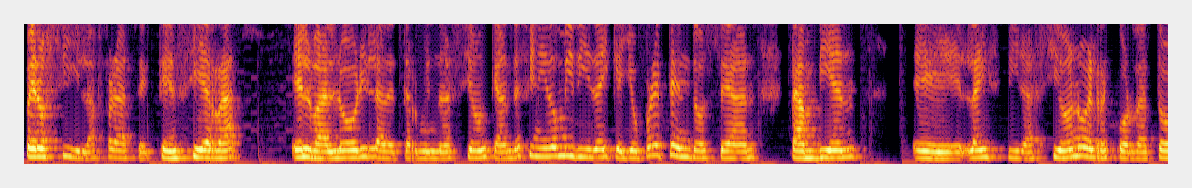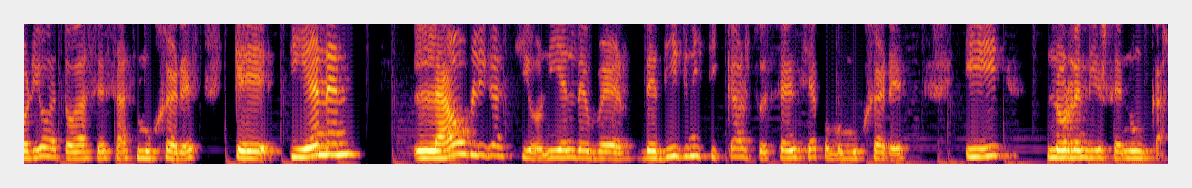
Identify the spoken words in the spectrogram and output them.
pero sí la frase que encierra el valor y la determinación que han definido mi vida y que yo pretendo sean también eh, la inspiración o el recordatorio a todas esas mujeres que tienen la obligación y el deber de dignificar su esencia como mujeres y no rendirse nunca.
